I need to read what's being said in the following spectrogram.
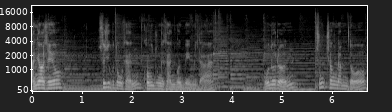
안녕하세요. 수지부동산 공인중개사 안광배입니다. 오늘은 충청남도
